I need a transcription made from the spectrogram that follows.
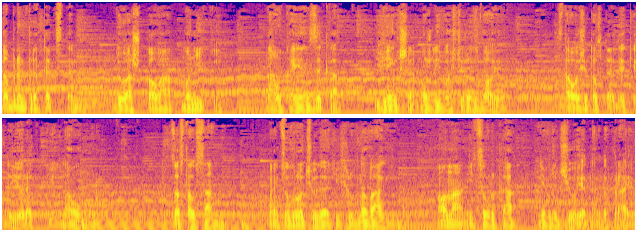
Dobrym pretekstem była szkoła Moniki, nauka języka i większe możliwości rozwoju. Stało się to wtedy, kiedy Jurek pił na umór. Został sam. W końcu wrócił do jakiejś równowagi. Ona i córka nie wróciły jednak do kraju.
